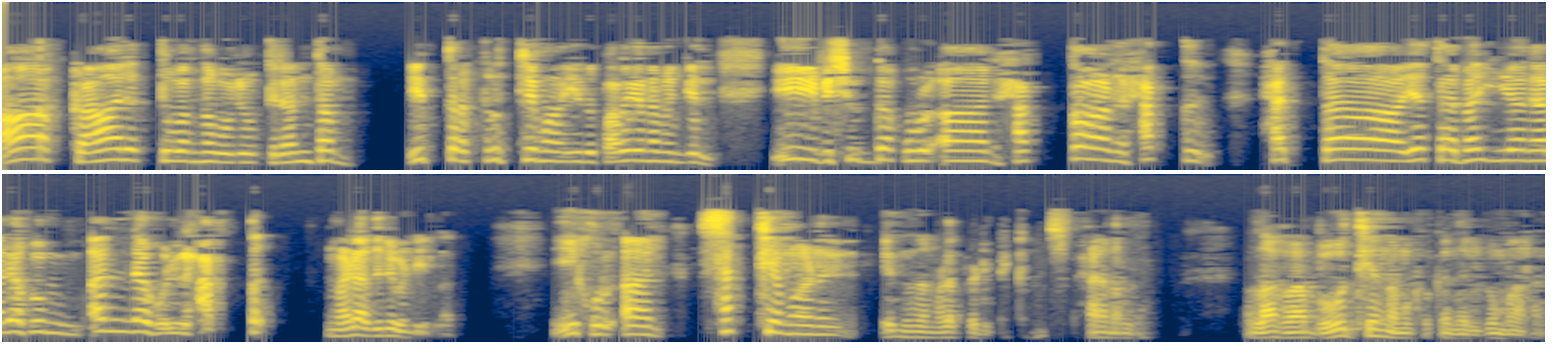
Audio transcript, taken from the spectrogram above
ആ കാലത്ത് വന്ന ഒരു ഗ്രന്ഥം ഇത്ര കൃത്യമായി ഇത് പറയണമെങ്കിൽ ഈ വിശുദ്ധ ഖുർആൻ ഹക്കാണ് ഹക്ക്. മഴ അതിനു വേണ്ടിയുള്ളത്. ഈ ഖുർആൻ സത്യമാണ് എന്ന് നമ്മളെ പഠിപ്പിക്കണം. അള്ളാഹു ആ ബോധ്യം നമുക്കൊക്കെ നൽകുമാറാണ്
